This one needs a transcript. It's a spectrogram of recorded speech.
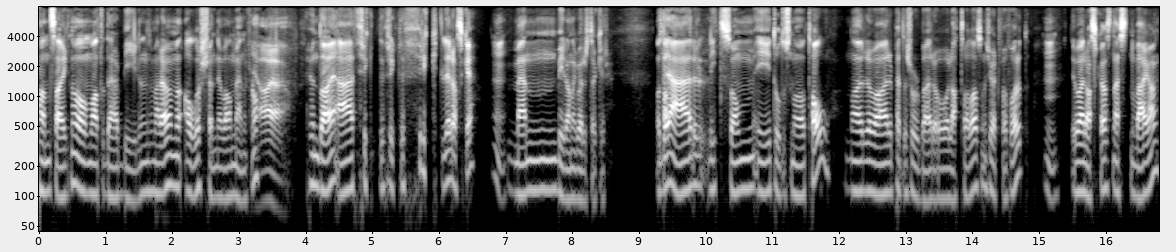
Han sa ikke noe om at det er bilen som er ræva, men alle skjønner jo hva han mener for noe. ja, ja. ja. Hundai er fryktelig, fryktelig, fryktelig raske, Mm. men bilene går i stykker. Og det er litt som i 2012, når det var Petter Solberg og Latvala som kjørte for Ford. Mm. De var raskest nesten hver gang,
